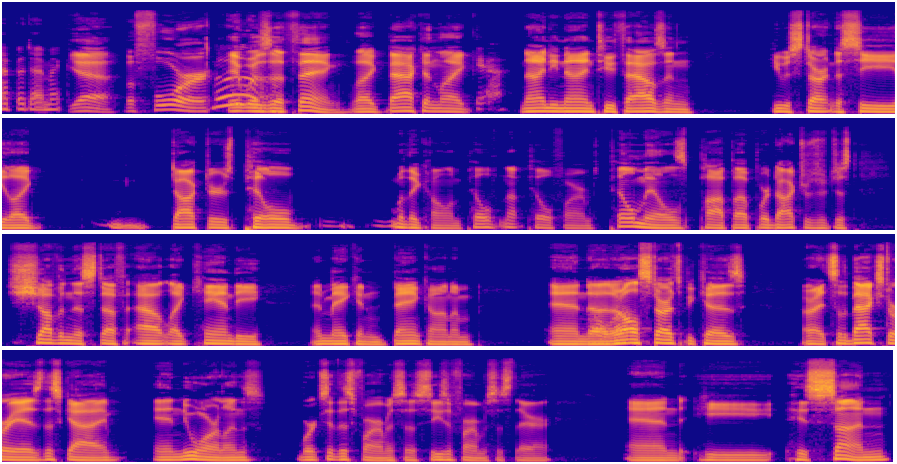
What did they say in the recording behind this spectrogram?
epidemic. Yeah, before it was a thing. Like back in like Yeah. 99 2000, he was starting to see like doctors pill what do they call them? Pill not pill farms, pill mills pop up where doctors are just shoving this stuff out like candy and making bank on them. And uh, Oh, it all starts because all right, so the backstory is this guy in New Orleans works at this pharmacist. He's a pharmacist there. And he his son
